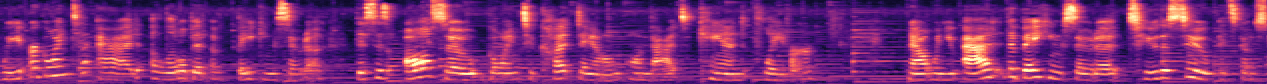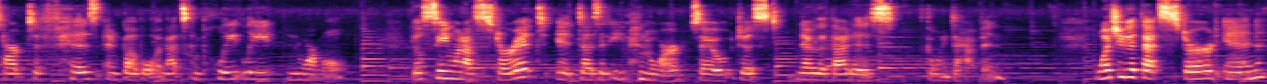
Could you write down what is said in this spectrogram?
we are going to add a little bit of baking soda. This is also going to cut down on that canned flavor. Now, when you add the baking soda to the soup, it's going to start to fizz and bubble, and that's completely normal. You'll see when I stir it, it does it even more. So just know that that is going to happen. Once you get that stirred in,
